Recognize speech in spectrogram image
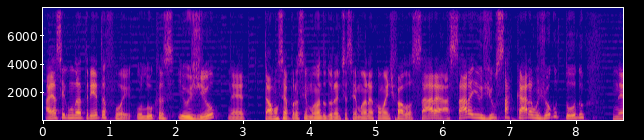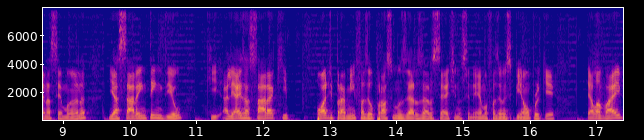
Aí a segunda treta foi o Lucas e o Gil, né? Estavam se aproximando durante a semana, como a gente falou. Sara, a Sara e o Gil sacaram o jogo todo, né, na semana. E a Sara entendeu que, aliás, a Sara que pode para mim fazer o próximo 007 no cinema, fazer um espião, porque ela vai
